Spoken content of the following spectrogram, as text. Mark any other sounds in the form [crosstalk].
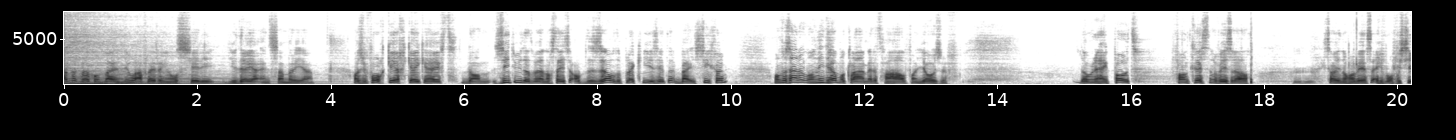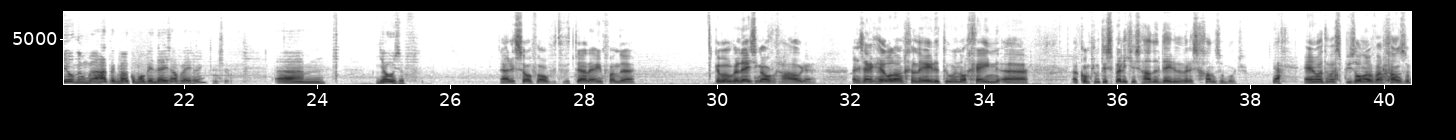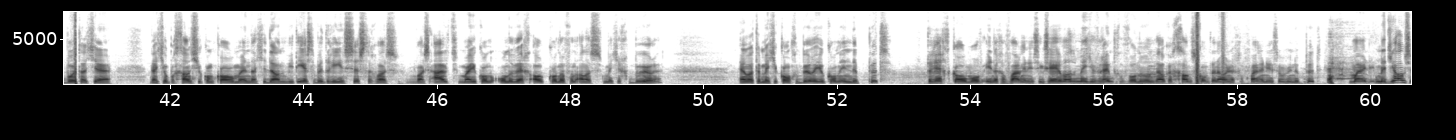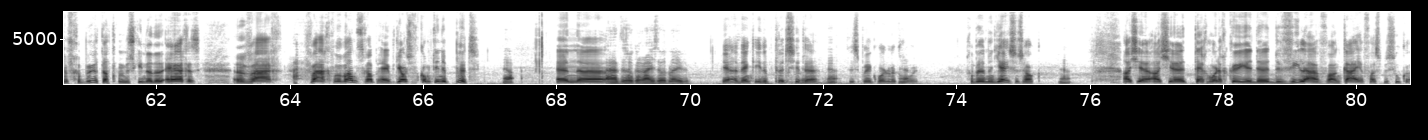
Hartelijk welkom bij een nieuwe aflevering in onze serie Judea en Samaria. Als u vorige keer gekeken heeft, dan ziet u dat we nog steeds op dezelfde plek hier zitten, bij Sichem. Want we zijn ook nog niet helemaal klaar met het verhaal van Jozef. Dominee Henk Poot van Christen of Israël. Ik zal je nog maar weer eens even officieel noemen. Hartelijk welkom ook in deze aflevering. Dankjewel. Ehm Jozef. Ja, er is zoveel over te vertellen. Een van de... Ik heb er ook een lezing over gehouden. En dat is eigenlijk heel lang geleden, toen we nog geen eh, eh, computerspelletjes hadden, deden we wel eens ganzenbord. Ja. En wat was het bijzondere van ganzenbord, dat je, dat je op een gansje kon komen en dat je dan, wie het eerste bij 63 was, was uit. Maar je kon onderweg ook kon er van alles met je gebeuren. En wat er met je kon gebeuren, je kon in de put terechtkomen of in de gevangenis. Ik zeg, wel een beetje vreemd gevonden, want welke gans komt er nou in de gevangenis of in de put? [laughs] Maar met Jozef gebeurt dat. Misschien dat het ergens een vaag, vaag verwantschap heeft. Jozef komt in de put. Ja. En eh, Ja, het is ook een reis door het leven. ja, denk je in de put zitten, hè? Ja. Het is spreekwoordelijk Ja. geworden. Gebeurt met Jezus ook. Ja. Als je, als je, tegenwoordig kun je de, de villa van Caiaphas bezoeken.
